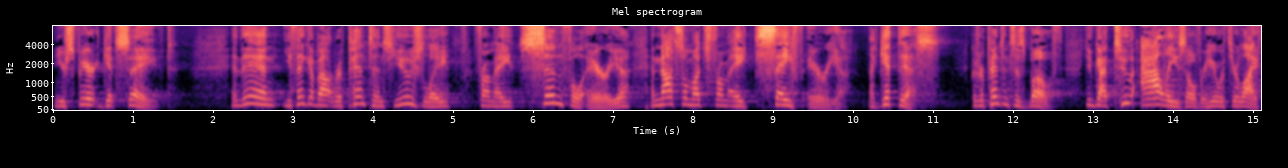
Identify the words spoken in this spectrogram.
and your spirit gets saved. And then you think about repentance usually from a sinful area and not so much from a safe area. Now, get this, because repentance is both. You've got two alleys over here with your life.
